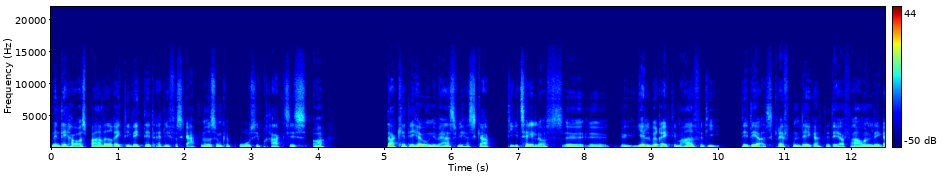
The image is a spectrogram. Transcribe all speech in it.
men det har også bare været rigtig vigtigt, at vi får skabt noget, som kan bruges i praksis, og der kan det her univers, vi har skabt digitalt også øh, øh, hjælpe rigtig meget, fordi det er der skriften ligger, det er der farven ligger,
